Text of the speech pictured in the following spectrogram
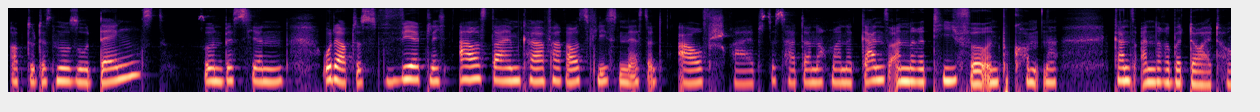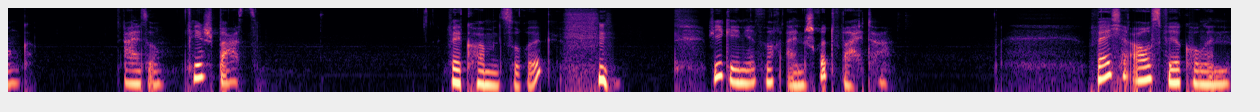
ob du das nur so denkst, so ein bisschen, oder ob du es wirklich aus deinem Körper rausfließen lässt und aufschreibst. Das hat dann nochmal eine ganz andere Tiefe und bekommt eine ganz andere Bedeutung. Also, viel Spaß! Willkommen zurück. Wir gehen jetzt noch einen Schritt weiter. Welche Auswirkungen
